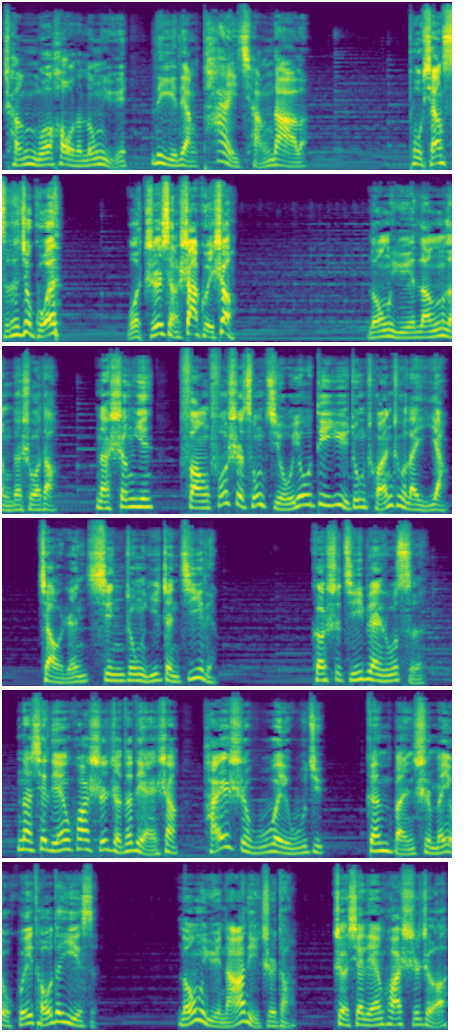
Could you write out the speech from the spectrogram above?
成魔后的龙宇力量太强大了，不想死的就滚！我只想杀鬼圣。龙宇冷冷地说道，那声音仿佛是从九幽地狱中传出来一样。叫人心中一阵机灵。可是，即便如此，那些莲花使者的脸上还是无畏无惧，根本是没有回头的意思。龙宇哪里知道，这些莲花使者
